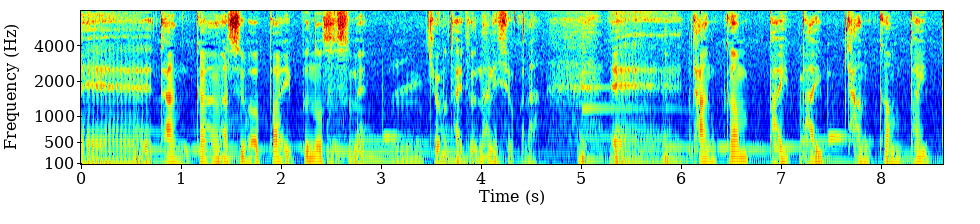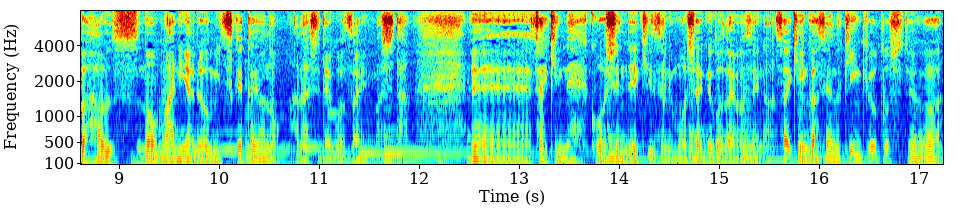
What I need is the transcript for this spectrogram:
えー単管足場パイプのすすめ、うん、今日のタイトル何にしようかな、えー単管パイパイ単管パイプハウスのマニュアルを見つけたよの話でございました、えー最近ね更新できずに申し訳ございませんが最近ガセの近況としては、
